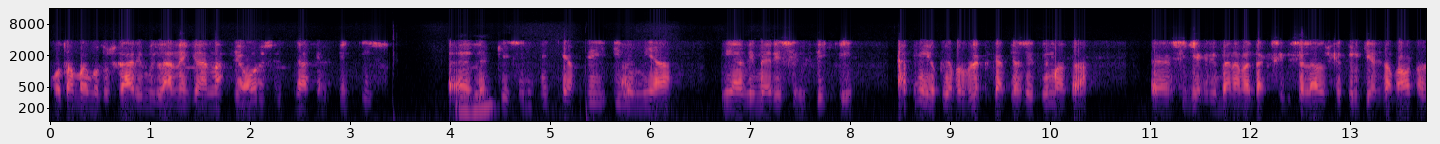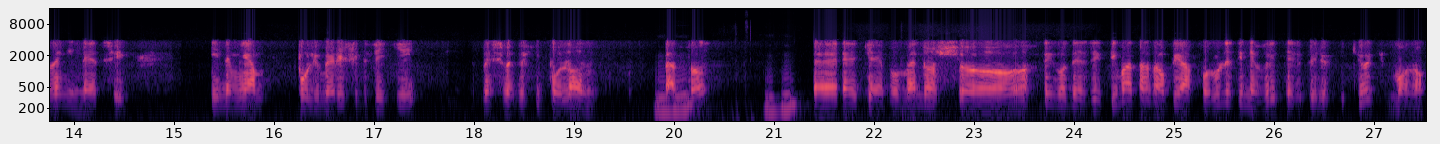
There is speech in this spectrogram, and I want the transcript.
όταν το χάρη μιλάνε για αναθεώρηση της νέας συνθήκης mm-hmm. και η συνθήκη αυτή είναι μια, μια διμερή συνθήκη η οποία προβλέπει κάποια ζητήματα ε, συγκεκριμένα μεταξύ της Ελλάδος και Τουρκίας. Τα πράγματα δεν είναι έτσι. Είναι μια πολυμερή συνθήκη με συμμετοχή πολλών κρατών ε, και επομένως θίγονται ζητήματα τα οποία αφορούν την ευρύτερη περιοχή και όχι μόνο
